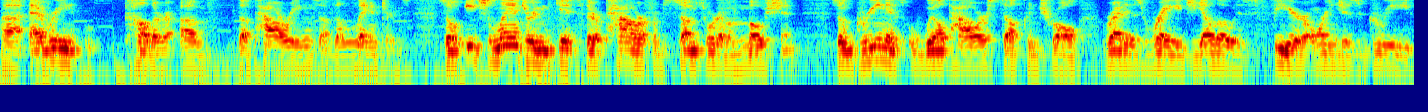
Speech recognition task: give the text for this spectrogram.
uh, every color of the power rings of the lanterns. So each lantern gets their power from some sort of emotion. So green is willpower, self-control. Red is rage. Yellow is fear. Orange is greed.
